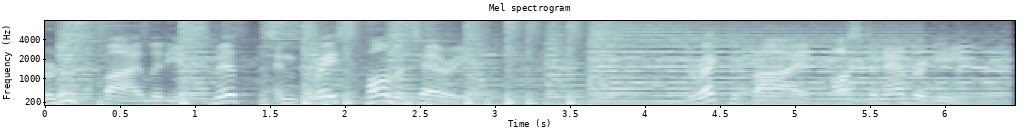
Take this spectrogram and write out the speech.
Produced by Lydia Smith and Grace Palmatary. Directed by Austin Amburgey.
